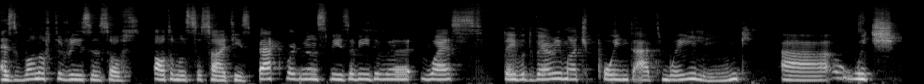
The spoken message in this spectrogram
as one of the reasons of Ottoman society's backwardness vis-a-vis the West. They would very much point at veiling, uh, which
